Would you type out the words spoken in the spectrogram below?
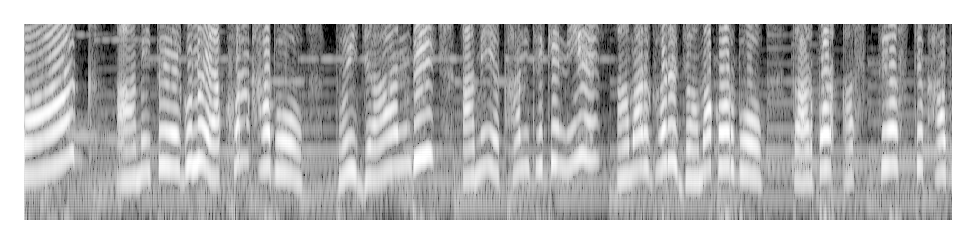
বাঘ, আমি তো এগুলো এখন খাব। তুই যা আনবি আমি এখান থেকে নিয়ে আমার ঘরে জমা করব, তারপর আস্তে আস্তে খাব।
